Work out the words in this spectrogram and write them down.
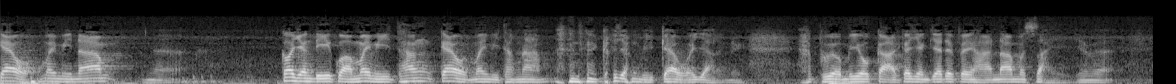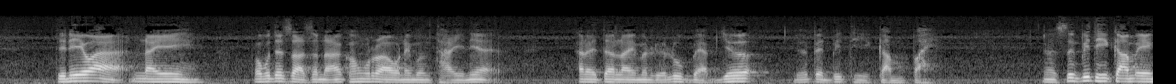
แก้วไม่มีน้ำนะ ก็ยังดีกว่าไม่มีทั้งแก้วไม่มีทั้งน้ำก็ยังมีแก้วไว้อย่างหนึ่งเพื่อมีโอกาสก็ยังจะได้ไปหาน้ำมาใส่ใช่ไหมทีนี้ว่าในพระพุทธศาสนาของเราในเมืองไทยเนี่ย อะไรแต่อะไรมันเหลือรูปแบบเยอะเหลือเป็นพิธีกรรมไปซึ่งพิธีกรรมเอง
